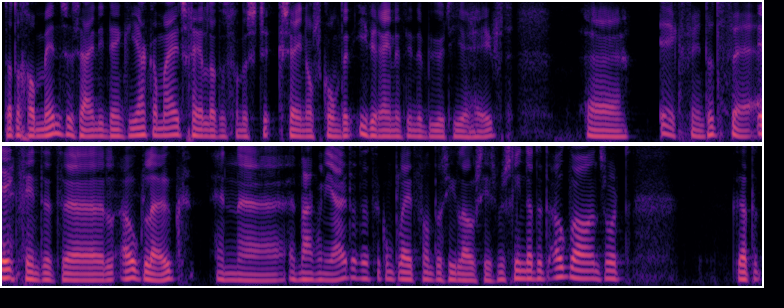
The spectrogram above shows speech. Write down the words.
dat er gewoon mensen zijn die denken, ja, kan mij het schelen dat het van de Xenos komt en iedereen het in de buurt hier heeft. Ik vind het vet. ik vind het eh, ook leuk. En eh, het maakt me niet uit dat het compleet fantasieloos is. Misschien dat het ook wel een soort. Dat, het,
